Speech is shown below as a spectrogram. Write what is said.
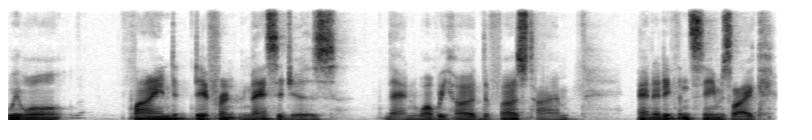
we will find different messages than what we heard the first time. And it even seems like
